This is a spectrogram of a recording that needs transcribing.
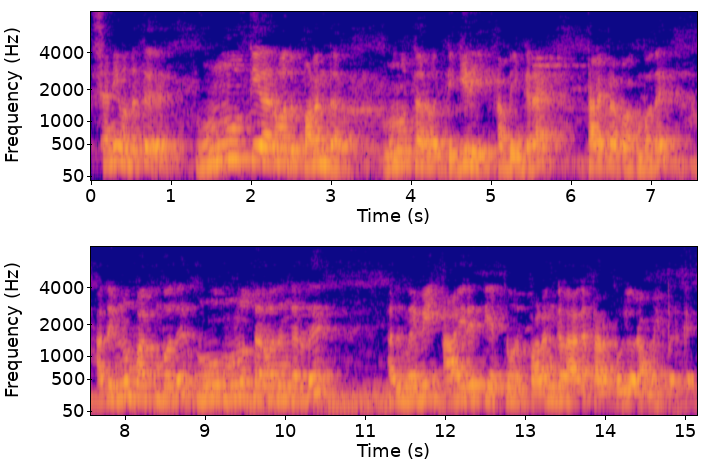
சனி வந்துட்டு முந்நூற்றி அறுபது பலன் தரும். முந்நூற்றறுபது டிகிரி அப்படிங்கிற தலைப்பில் பார்க்கும்போது அது இன்னும் பார்க்கும்போது மு முந்நூற்றறுபதுங்கிறது அது மேபி ஆயிரத்தி எட்நூறு பலன்களாக தரக்கூடிய ஒரு அமைப்பு இருக்குது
